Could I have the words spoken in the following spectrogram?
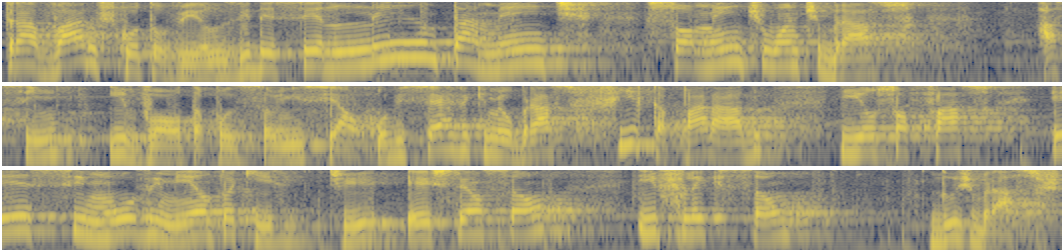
travar os cotovelos e descer lentamente somente o antebraço, assim e volta à posição inicial. Observe que meu braço fica parado e eu só faço esse movimento aqui de extensão e flexão dos braços,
